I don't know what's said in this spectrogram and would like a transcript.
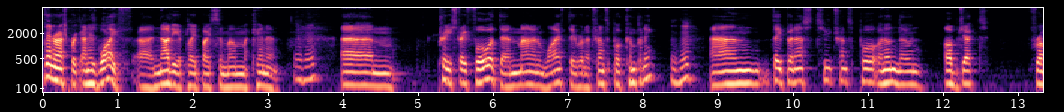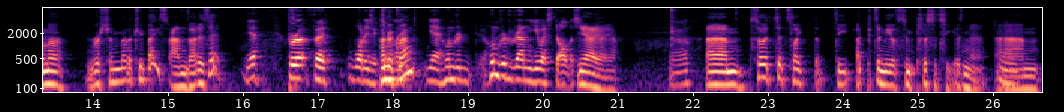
Dana Ashbrook and his wife, uh, Nadia, played by Simone McKinnon. Mhm. Um, pretty straightforward. They're man and wife. They run a transport company. Mhm. And they've been asked to transport an unknown object from a Russian military base. And that is it. Yeah. For for what is it? 100 something like- grand? yeah, 100, 100 grand US dollars. Yeah, yeah, yeah. Yeah. Um, so it's it's like the, the epitome of simplicity, isn't it? Mm. Um,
